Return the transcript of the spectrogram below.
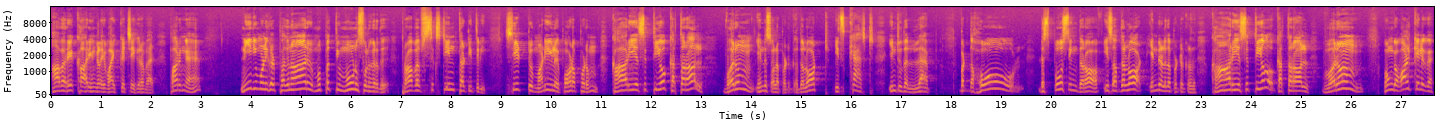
அவரே காரியங்களை வாய்க்க செய்கிறவர். பாருங்க நீதிமொழிகள் பதினாறு முப்பத்தி மூணு சொல்கிறது. ப்ராபப் சிக்ஸ்டீன் தேர்ட்டி த்ரீ சீட்டு மடியில் போடப்படும் காரிய சித்தியோ கர்த்தரால் வரும் என்று சொல்லப்பட்டிருக்கு. The lot is cast into the lap but the whole disposing thereof is of the Lord என்று எழுதப்பட்டிருக்கிறது. காரிய சித்தியோ கர்த்தரால் வரும். உங்கள் வாழ்க்கையில்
